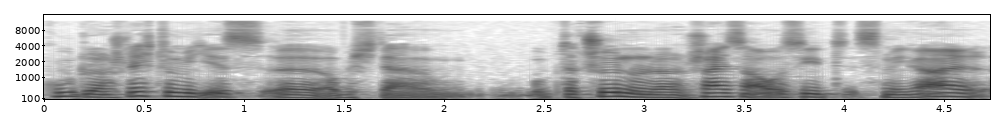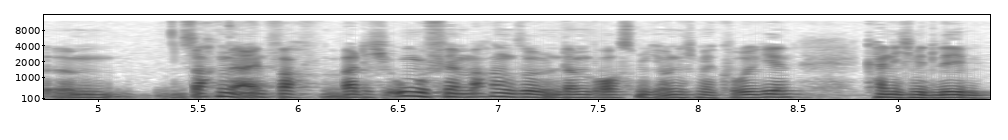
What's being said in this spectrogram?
gut oder schlecht für mich ist, äh, ob ich da, ob das schön oder scheiße aussieht, ist mir egal. Ähm, sag mir einfach, was ich ungefähr machen soll und dann brauchst du mich auch nicht mehr korrigieren, kann ich mit leben.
